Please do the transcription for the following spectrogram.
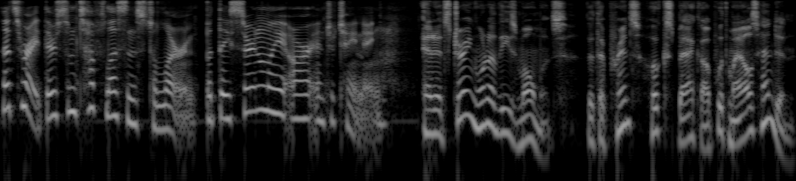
That's right, there's some tough lessons to learn, but they certainly are entertaining. And it's during one of these moments that the prince hooks back up with Miles Hendon.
